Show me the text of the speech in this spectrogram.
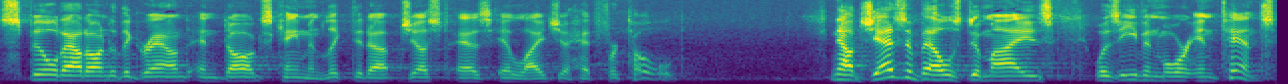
spilled out onto the ground and dogs came and licked it up, just as Elijah had foretold. Now, Jezebel's demise was even more intense.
